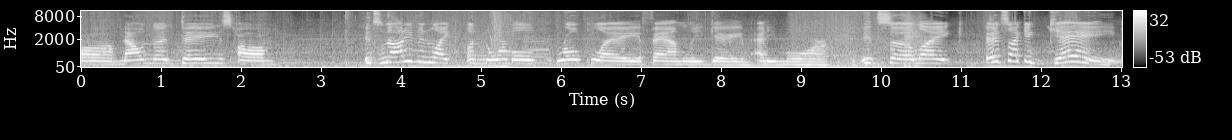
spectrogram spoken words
um, now in the days, um, it's not even like a normal roleplay family game anymore. It's uh, like it's like a game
